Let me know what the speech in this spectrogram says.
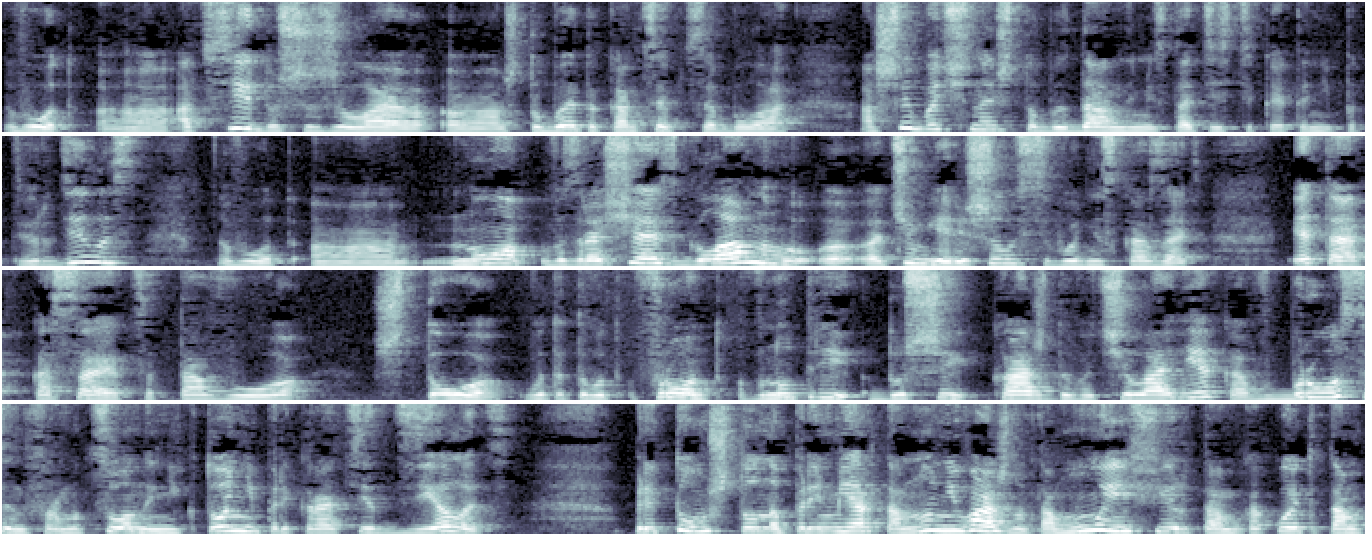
Вот, а, от всей души желаю, а, чтобы эта концепция была ошибочной, чтобы данными статистикой это не подтвердилось, вот. А, но возвращаясь к главному, э, о чем я решила сегодня сказать, это касается того, что вот это вот фронт внутри души каждого человека, вбросы информационные никто не прекратит делать, при том, что, например, там, ну, неважно, там, мой эфир, там, какой-то там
